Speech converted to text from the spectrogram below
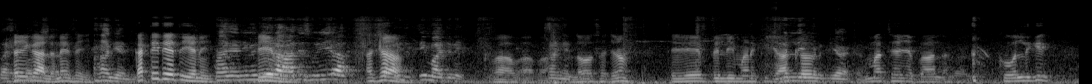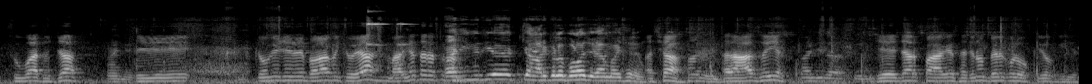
ਪੈਸੇ ਸਹੀ ਗੱਲ। ਨਹੀਂ ਸਹੀ। ਹਾਂਜੀ ਹਾਂਜੀ। ਕੱਟੀ ਦੇਤੀ ਇਹਨੇ। ਹਾਂਜੀ ਹਾਂਜੀ ਆ। ਰਾਤ ਦੀ ਸੂਈ ਆ ਅੱਛਾ। ਦਿੱਤੀ ਮੱਝ ਨੇ। ਵਾਹ ਵਾਹ ਵਾਹ। ਲਓ ਸੱਜਣੋ। ਤੇ ਬਿੱਲੀ ਮਣ ਕੀ ਕਰ ਮੱਥੇ 'ਚ ਬਾਲ। ਖੋਲ ਗਈ ਸੂਆ ਦੂਜਾ। ਹਾਂਜੀ। ਤੇ ਕਿਉਂਕਿ ਜਿਹਦੇ ਬੜਾ ਕੁਝ ਹੋਇਆ ਮਰ ਗਿਆ ਤੇਰਾ ਹਾਂਜੀ ਵੀਰ ਜੀ 4 ਕਿਲੋ ਬੋਲਾ ਜੋਇਆ ਮੱਝ ਥਲੇ ਅੱਛਾ ਹਾਂਜੀ। ਰਾਤ ਹੋਈ ਆ? ਹਾਂਜੀ ਸੂਈ ਜੇ ਜਰ ਪਾ ਕੇ ਸੱਜਣੋ ਬਿਲਕੁਲ ਓਕੇ ਹੋ ਗਈ ਹੈ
